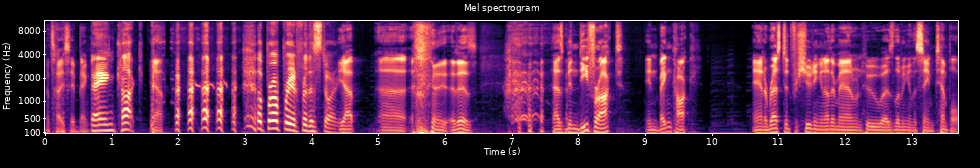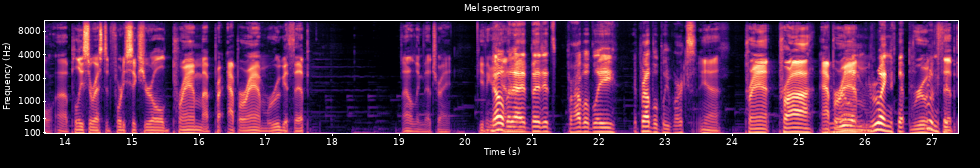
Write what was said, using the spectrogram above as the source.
That's how you say Bangkok. Bangkok. Yeah. Appropriate for this story. Yep. Uh, it is. Has been defrocked in Bangkok and arrested for shooting another man who was living in the same temple. Uh, police arrested 46 year old Pram Ap- Aparam Rugathip. I don't think that's right. Do you think? No, got but I, but it's probably it probably works. yeah, Pram pra Aparam Ruing thip.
